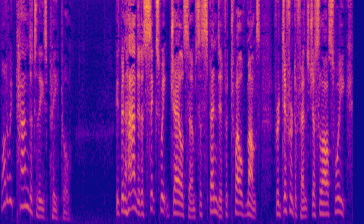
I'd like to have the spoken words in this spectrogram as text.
Why do we pander to these people? He's been handed a six week jail term, suspended for 12 months for a different offence just last week.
